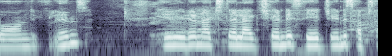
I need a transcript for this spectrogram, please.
బాగుంది ఫ్రెండ్స్. ఈ వీడియో నచ్చితే లైక్ చేయండి షేర్ చేయండి సబ్స్క్రైబ్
